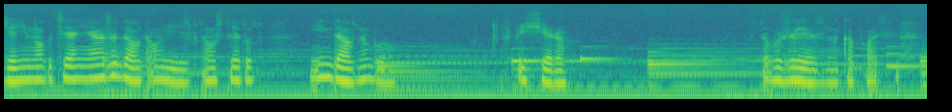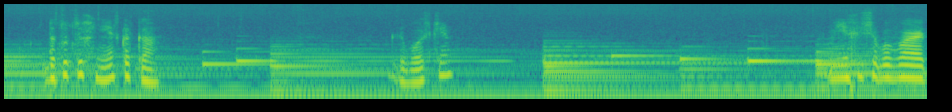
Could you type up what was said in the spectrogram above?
Я немного тебя не ожидал там увидеть, потому что я тут недавно был. В пещерах. Чтобы железо накопать. Да тут их несколько. Грибочки. У них еще бывает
